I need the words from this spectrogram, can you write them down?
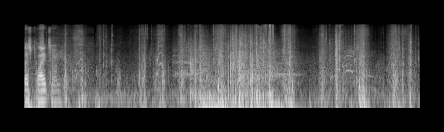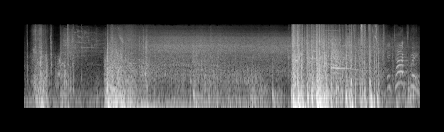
There's plates on. He tagged me!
